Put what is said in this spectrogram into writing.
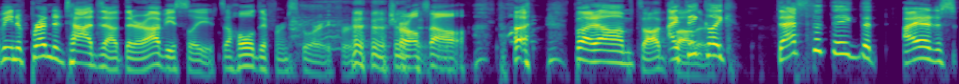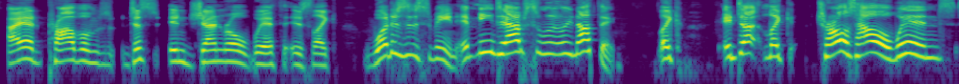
I mean, if Brendon Todd's out there, obviously it's a whole different story for Charles Howell. But but um I think like that's the thing that I had I had problems just in general with is like what does this mean? It means absolutely nothing. Like it does like Charles Howell wins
